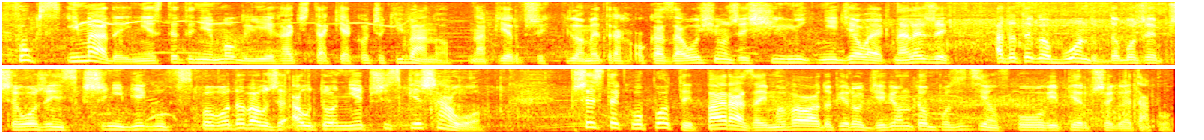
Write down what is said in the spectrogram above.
Fuchs i Madej niestety nie mogli jechać tak jak oczekiwano. Na pierwszych kilometrach okazało się, że silnik nie działa jak należy, a do tego błąd w doborze przełożeń skrzyni biegów spowodował, że auto nie przyspieszało. Przez te kłopoty para zajmowała dopiero dziewiątą pozycję w połowie pierwszego etapu.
